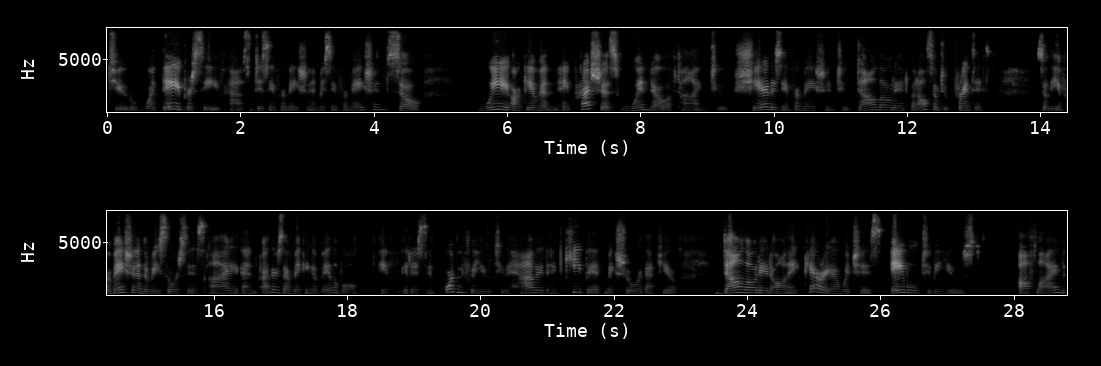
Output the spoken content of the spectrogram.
to what they perceive as disinformation and misinformation. So we are given a precious window of time to share this information, to download it, but also to print it. So the information and the resources I and others are making available if it is important for you to have it and keep it, make sure that you download it on a carrier which is able to be used offline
